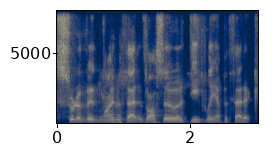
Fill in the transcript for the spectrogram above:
sort of in line with that. It's also a deeply empathetic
